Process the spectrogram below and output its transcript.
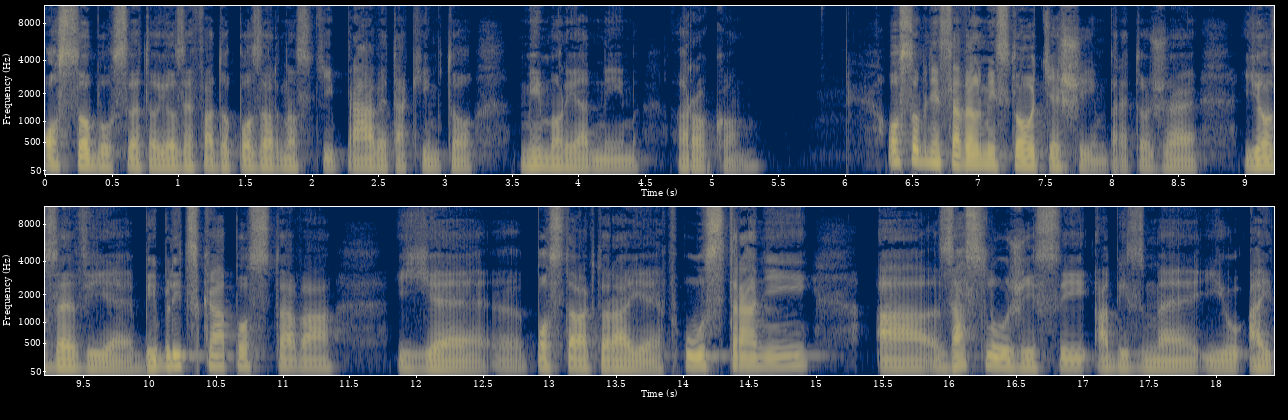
osobu sveto Jozefa do pozornosti práve takýmto mimoriadným rokom. Osobne sa veľmi z toho teším, pretože Jozef je biblická postava, je e, postava, ktorá je v ústraní a zaslúži si, aby sme ju aj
